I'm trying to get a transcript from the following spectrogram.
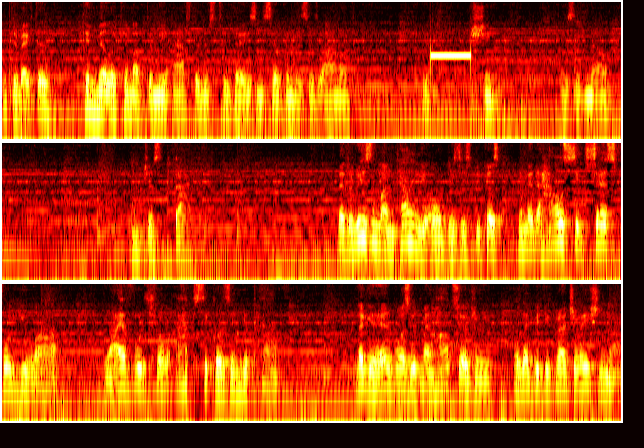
The director, Tim Miller, came up to me after these two days and said to Mrs. Arnold, You're a machine. I said, No. I'm just back. Now, the reason why I'm telling you all this is because no matter how successful you are, life will throw obstacles in your path. Like it was with my heart surgery, or like with your graduation now.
